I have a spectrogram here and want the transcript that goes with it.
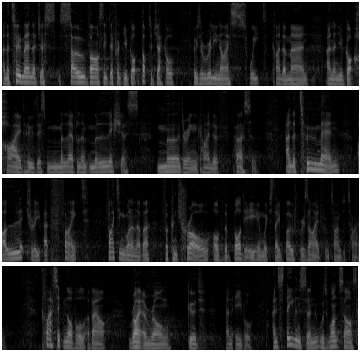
And the two men are just so vastly different. You've got Dr. Jekyll, who's a really nice, sweet kind of man, and then you've got Hyde, who's this malevolent, malicious, murdering kind of person. And the two men are literally at fight, fighting one another for control of the body in which they both reside from time to time. Classic novel about right and wrong, good and evil. And Stevenson was once asked,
